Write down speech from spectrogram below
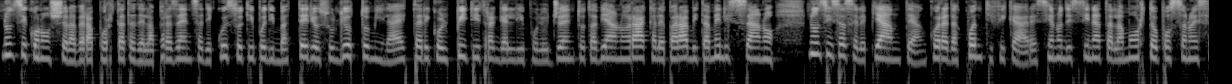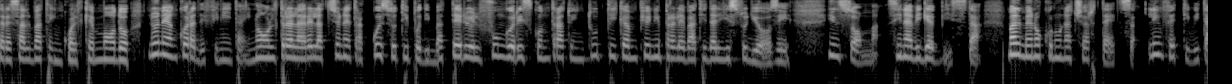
Non si conosce la vera portata della presenza di questo tipo di batterio sugli 8.000 ettari colpiti tra Gallipoli, Ugento, Taviano, Racale, Parabita, Melissano. Non si sa se le piante, ancora da quantificare, siano destinate alla morte o possano essere salvate in qualche modo. Non è ancora definita, inoltre, la relazione tra questo tipo di batterio e il fungo riscontrato in tutti i campioni prelevati dagli studiosi. Insomma, si naviga a vista, ma almeno con una certezza. L'infettività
